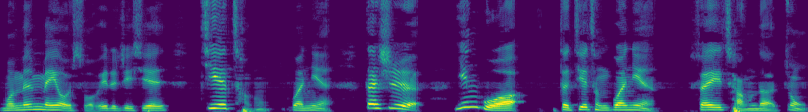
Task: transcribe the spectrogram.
我们没有所谓的这些阶层观念，但是英国的阶层观念非常的重。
